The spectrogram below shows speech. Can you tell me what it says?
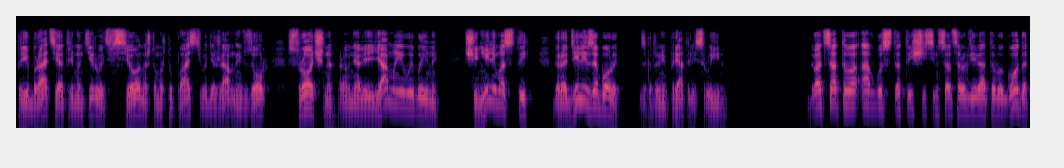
прибрать и отремонтировать все, на что может упасть его державный взор, срочно равняли ямы и выбоины, чинили мосты, городили заборы, за которыми прятались руины. 20 августа 1749 года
